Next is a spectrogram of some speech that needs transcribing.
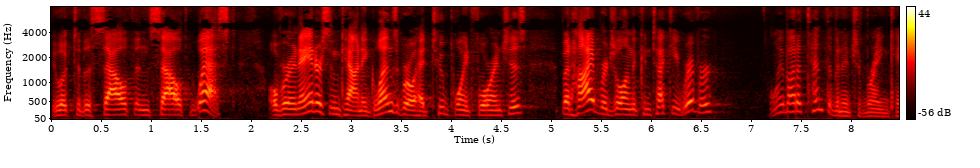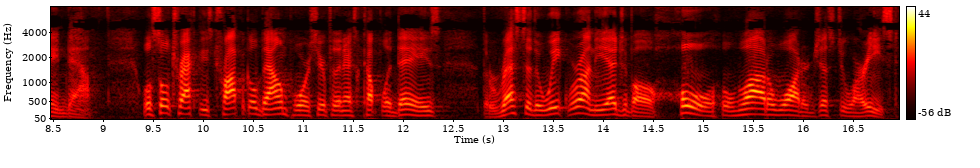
You look to the south and southwest. Over in Anderson County, Glensboro had 2.4 inches, but Highbridge along the Kentucky River, only about a tenth of an inch of rain came down. We'll still track these tropical downpours here for the next couple of days. The rest of the week, we're on the edge of a whole lot of water just to our east.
